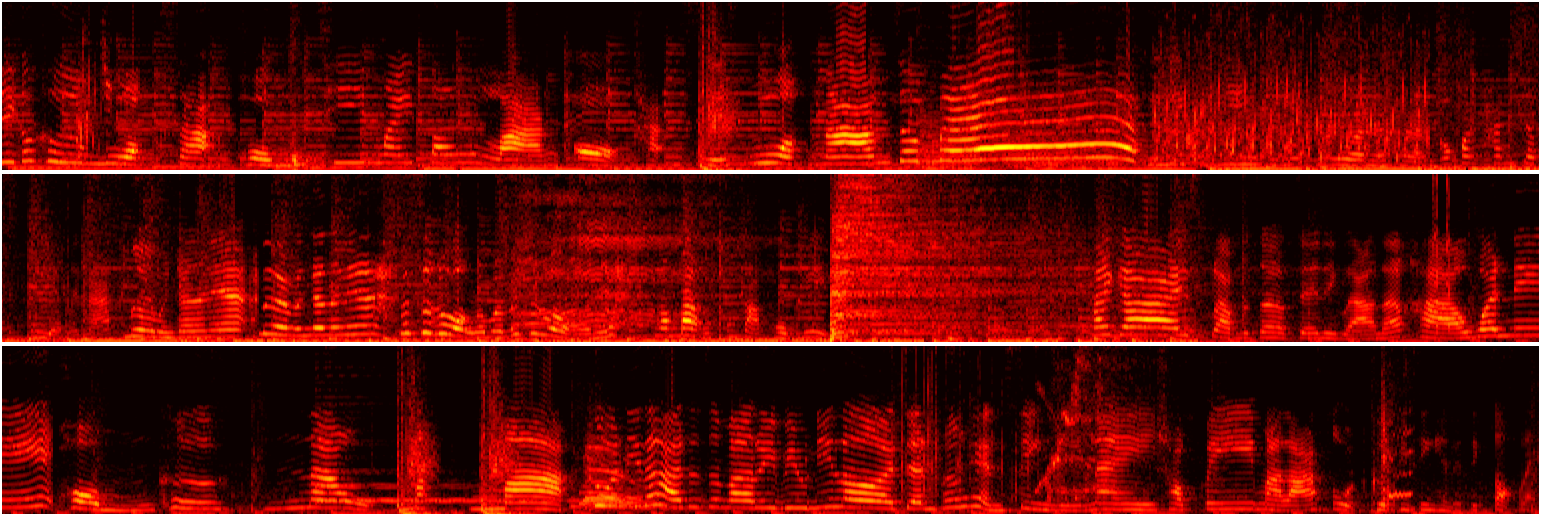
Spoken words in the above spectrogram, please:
นี่ก็คือหมวกสระผมที่ไม่ต้องล้างออกค่ะเซฟหมวกน้ำจ้ะแม่คือนี่เป็นที่ทั่วๆนะคะ ก็ค่อนข้างที่จะเปียกเลยนะ เหนื่อยเหมือนกันนะเนี่ย เหนื่อยเหมือนกันนะเนี่ย มันสะดวกหรือมันไม่สะดวกวะเนี่ยลำบากกว่าคุณสระผมอีก Hi guys กลับมาเจอกับเจนอีกแล้วนะคะ วันนี้ผมคือเน่ามาก มากๆคือวันนี้นะคะจะจะมารีวิวนี่เลย เจนเพิ่งเห็นสิ่งนี้ใน s h อ p e e มาล่าสุด คือจริงๆเห็นใน TikTok แหละ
